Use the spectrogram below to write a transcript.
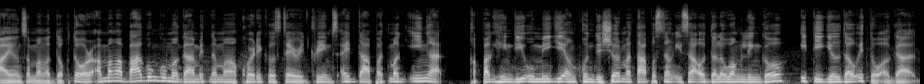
Ayon sa mga doktor, ang mga bagong gumagamit ng mga corticosteroid creams ay dapat mag-ingat. Kapag hindi umigi ang kondisyon matapos ng isa o dalawang linggo, itigil daw ito agad.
